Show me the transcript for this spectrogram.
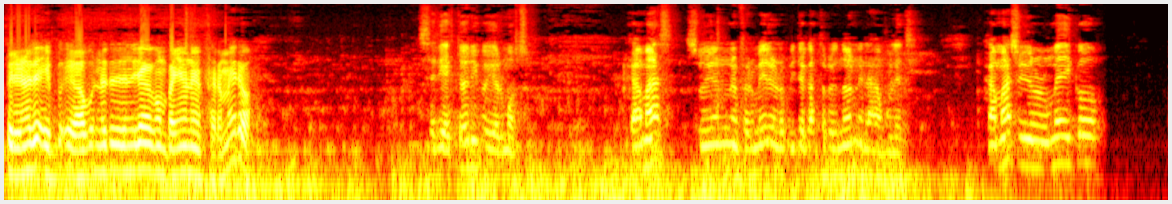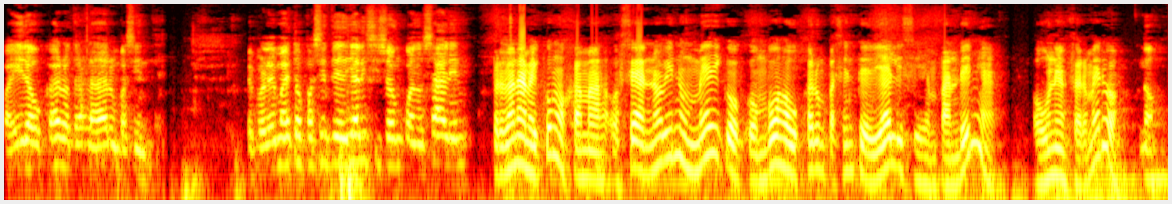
Pero no te, eh, ¿no te tendría que acompañar un enfermero. Sería histórico y hermoso. Jamás subieron un enfermero en el Hospital Castro Rendón en las ambulancias. Jamás subieron un médico para ir a buscar o trasladar a un paciente. El problema de estos pacientes de diálisis son cuando salen, Perdóname, ¿cómo jamás? O sea, ¿no viene un médico con vos a buscar un paciente de diálisis en pandemia? ¿O un enfermero? no.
